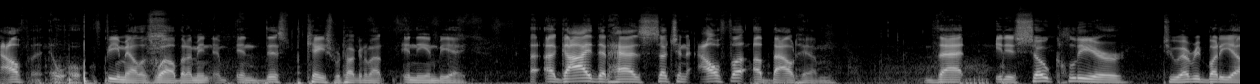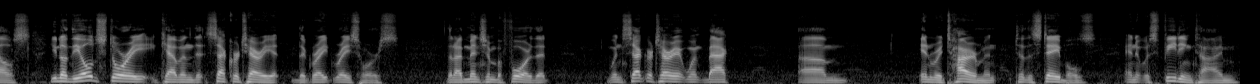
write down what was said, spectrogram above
alpha, female as well, but I mean, in, in this case, we're talking about in the NBA. A, guy that has such an alpha about him that it is so clear to everybody else. You know, the old story, Kevin, that Secretariat, the great racehorse that I mentioned before, that when Secretariat went back um, in retirement to the stables and it was feeding time,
